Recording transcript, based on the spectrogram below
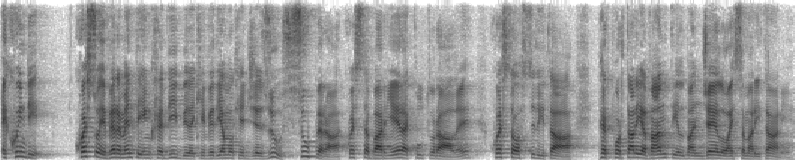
E quindi questo è veramente incredibile che vediamo che Gesù supera questa barriera culturale, questa ostilità, per portare avanti il Vangelo ai Samaritani.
